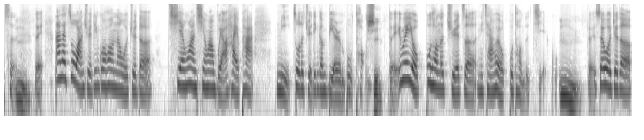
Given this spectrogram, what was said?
成。嗯，对。那在做完决定过后呢，我觉得。千万千万不要害怕，你做的决定跟别人不同，是对，因为有不同的抉择，你才会有不同的结果。嗯，对，所以我觉得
